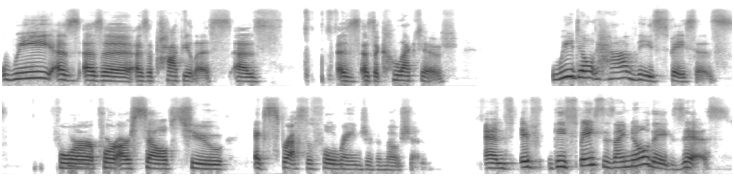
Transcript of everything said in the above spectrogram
we as as a as a populace as as as a collective we don't have these spaces for for ourselves to express the full range of emotion. And if these spaces, I know they exist,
